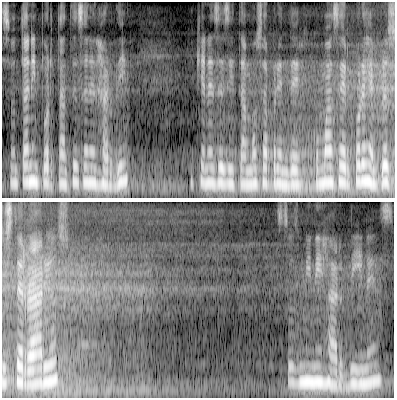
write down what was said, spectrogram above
son tan importantes en el jardín y que necesitamos aprender. Cómo hacer, por ejemplo, esos terrarios, estos mini jardines.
